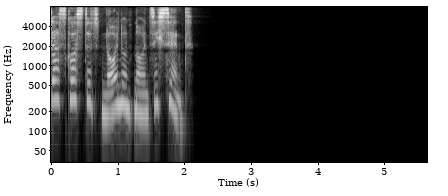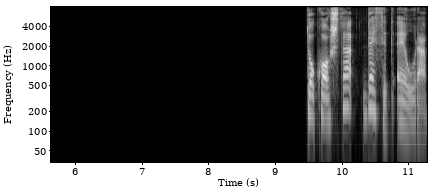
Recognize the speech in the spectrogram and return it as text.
Das kostet 99 Cent. To košta 10 eura.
